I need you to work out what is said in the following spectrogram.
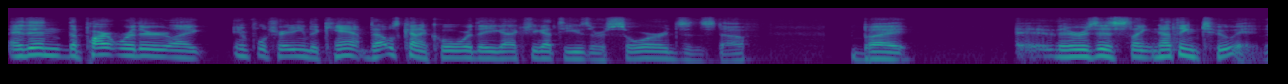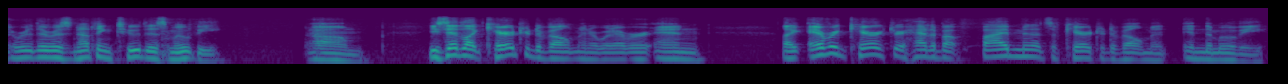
And then the part where they're like infiltrating the camp, that was kind of cool, where they actually got to use their swords and stuff. But uh, there was just like nothing to it. There were there was nothing to this movie. Um, you said like character development or whatever, and like every character had about five minutes of character development in the movie.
